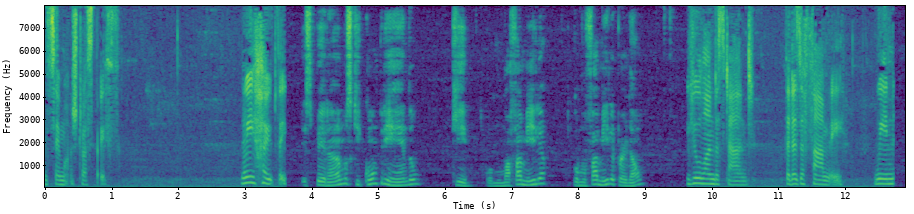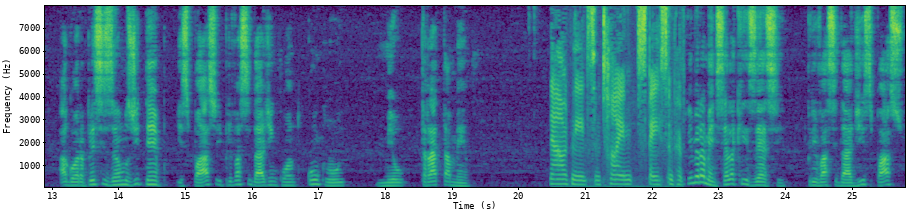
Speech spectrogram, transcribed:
so much to us both. We hope that Esperamos que compreendam que, como uma família, como família, perdão, you'll understand that as a family, we agora precisamos de tempo, espaço e privacidade enquanto concluo meu tratamento. now need some time, space, and Primeiramente, se ela quisesse privacidade e espaço,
